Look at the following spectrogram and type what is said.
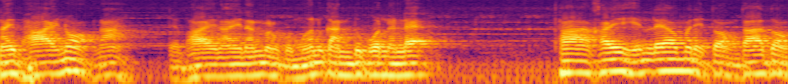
ในภายนอกนะ แต่ภายในนั้นมันก็เหมือนกันทุกคนนั่นแหละ ถ้าใครเห็นแล้วไม่ได้ต้องตาต้อง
